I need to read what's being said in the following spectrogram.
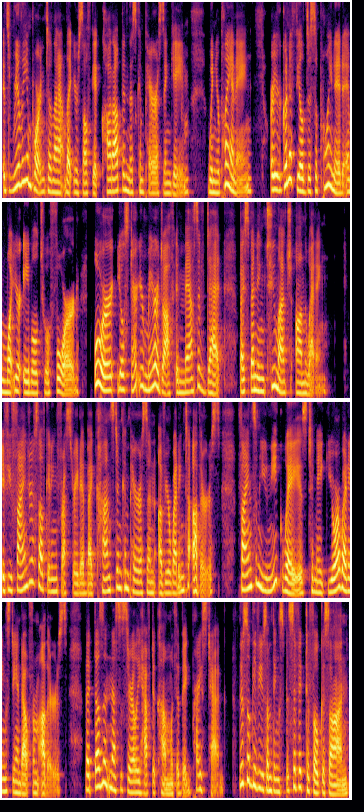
It's really important to not let yourself get caught up in this comparison game when you're planning, or you're going to feel disappointed in what you're able to afford or you'll start your marriage off in massive debt by spending too much on the wedding. If you find yourself getting frustrated by constant comparison of your wedding to others, find some unique ways to make your wedding stand out from others that doesn't necessarily have to come with a big price tag. This will give you something specific to focus on,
